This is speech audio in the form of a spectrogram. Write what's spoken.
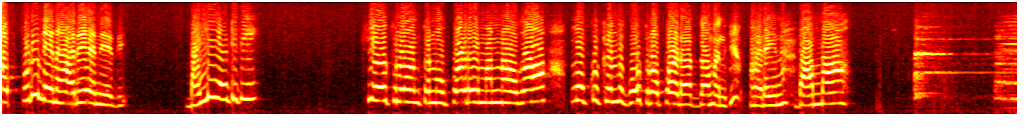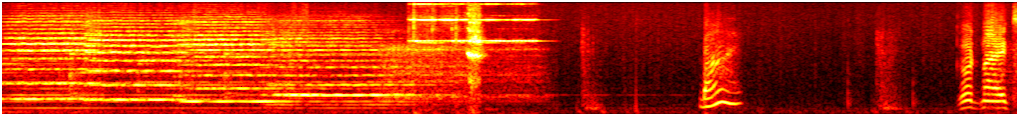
అప్పుడు నేను హరి అనేది. మళ్ళీ ఏమిటిది? చేతిలో ఉంటే నువ్వు పడేయమన్నావుగా ముక్కు కింద కూతురు పడేద్దామని. పడైనా? బామ్మా. బాయ్. గుడ్ నైట్.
